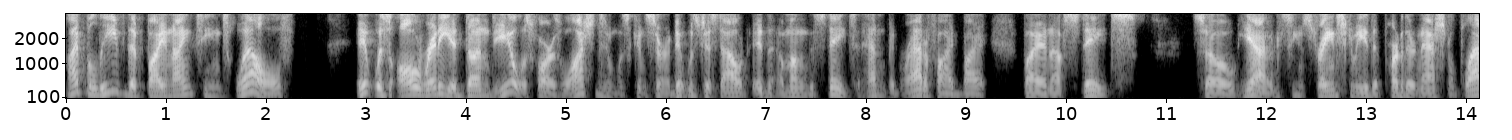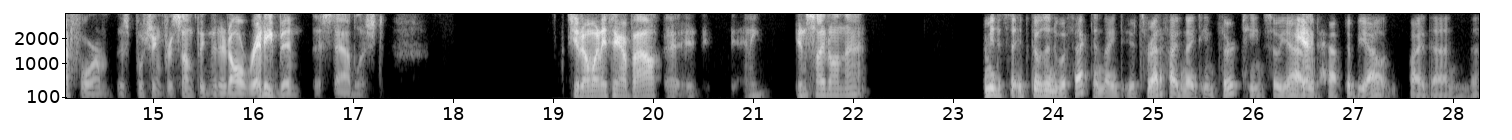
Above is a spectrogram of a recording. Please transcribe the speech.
I believe that by 1912, it was already a done deal as far as Washington was concerned. It was just out in, among the states. It hadn't been ratified by by enough states. So yeah, it seems strange to me that part of their national platform is pushing for something that had already been established. Do you know anything about uh, any insight on that? I mean, it goes into effect in 19, it's ratified in 1913. So yeah, yeah, it would have to be out by then, uh,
